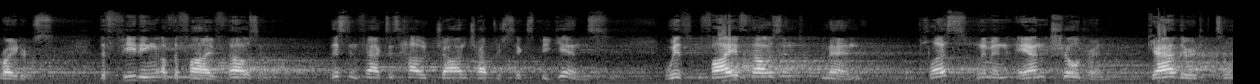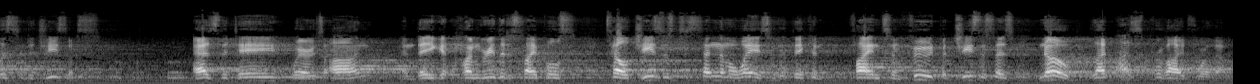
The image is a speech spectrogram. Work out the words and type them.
writers the feeding of the 5,000. This, in fact, is how John chapter 6 begins with 5,000 men, plus women and children, gathered to listen to Jesus. As the day wears on and they get hungry, the disciples tell Jesus to send them away so that they can find some food, but Jesus says, No, let us provide for them.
